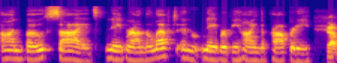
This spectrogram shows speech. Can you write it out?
on both sides, neighbor on the left and neighbor behind the property. Yeah.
